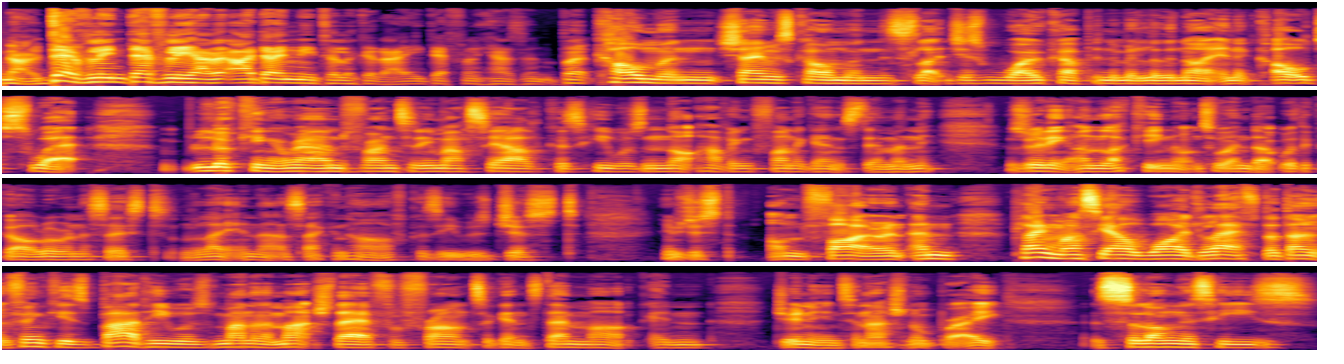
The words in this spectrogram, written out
No, definitely, definitely have I don't need to look at that. He definitely hasn't. But Coleman, Seamus Coleman, like just woke up in the middle of the night in a cold sweat, looking around for Anthony Martial because he was not having fun against him, and he was really unlucky not to end up with a goal or an assist late in that second half because he was just he was just on fire. And and playing Martial wide left, I don't think is bad. He was man of the match there for France against Denmark in junior international break. So long as he's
